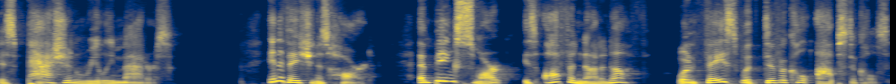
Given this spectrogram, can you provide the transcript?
is passion really matters. Innovation is hard, and being smart is often not enough. When faced with difficult obstacles,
